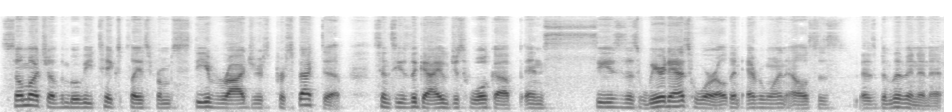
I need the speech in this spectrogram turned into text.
So much of the movie takes place from Steve Rogers' perspective, since he's the guy who just woke up and sees this weird ass world and everyone else has, has been living in it.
